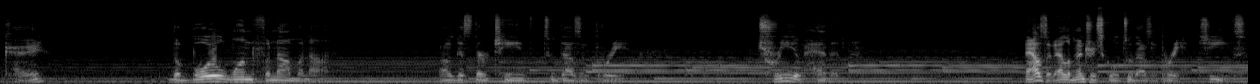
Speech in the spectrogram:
Okay. The Boiled One Phenomenon. August 13th, 2003. Tree of Heaven. I was in elementary school 2003. Jeez.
